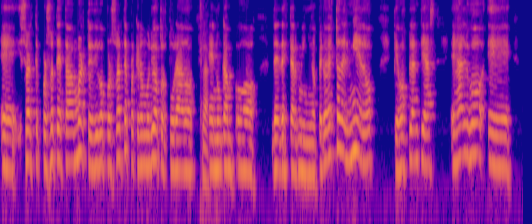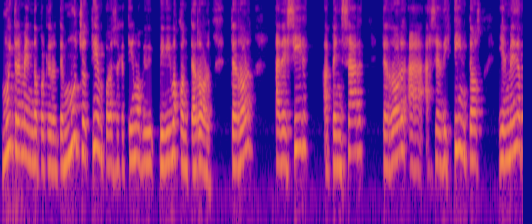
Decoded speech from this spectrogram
Eh, suerte, por suerte estaba muerto, y digo por suerte porque no murió torturado en un campo de, exterminio. Pero esto del miedo que vos planteás es algo eh, muy tremendo porque durante mucho tiempo los argentinos vivimos con terror. Terror a decir, a pensar, terror a, ser distintos y el, medio,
